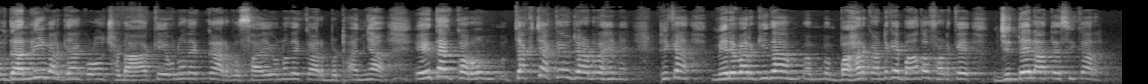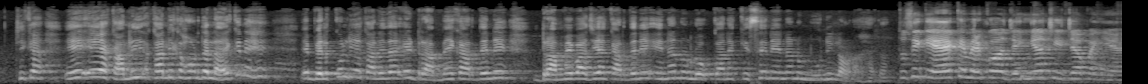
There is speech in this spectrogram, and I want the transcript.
ਅਬਦਾਲੀ ਵਰਗਿਆਂ ਕੋਲੋਂ ਛਡਾ ਕੇ ਉਹਨਾਂ ਦੇ ਘਰ ਵਸਾਏ, ਉਹਨਾਂ ਦੇ ਘਰ ਬਿਠਾਈਆਂ। ਇਹ ਤਾਂ ਘਰੋਂ ਚੱਕ ਚੱਕ ਕੇ ਉਜਾੜ ਰਹੇ ਨੇ, ਠੀਕ ਹੈ? ਮੇਰੇ ਵਰਗੀ ਦਾ ਬਾਹਰ ਕੱਢ ਕੇ ਬਾਹ ਤੋਂ ਫੜ ਕੇ ਜਿੰਦੇ ਲਾਤੇ ਸੀ ਘਰ, ਠੀਕ ਹੈ? ਇਹ ਇਹ ਅਕਾਲੀ ਅਕਾਲੀ ਕਹਾਉਣ ਦੇ ਲਾਇਕ ਨੇ ਇਹ? ਇਹ ਬਿਲਕੁਲ ਨਹੀਂ ਅਕਾਲੀ ਦਾ, ਇਹ ਡਰਾਮੇ ਕਰਦੇ ਨੇ, ਡਰਾਮੇਬਾਜ਼ੀਆਂ ਕਰਦੇ ਨੇ। ਇਹਨਾਂ ਨੂੰ ਲੋਕਾਂ ਨੇ, ਕਿਸੇ ਨੇ ਇਹਨਾਂ ਨੂੰ ਮੂੰਹ ਨਹੀਂ ਲਾਉਣਾ ਹੈਗਾ। ਤੁਸੀਂ ਕਿਹਾ ਕਿ ਮੇਰੇ ਕੋਲ ਅਜਿਹੀਆਂ ਚੀਜ਼ਾਂ ਪਈਆਂ।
